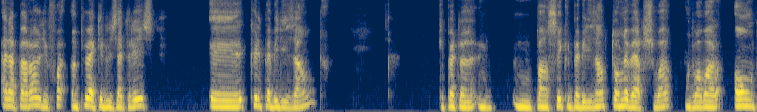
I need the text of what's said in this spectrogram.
à la parole, des fois un peu accusatrice et culpabilisante, qui peut être une, pensée culpabilisante tournée vers soi. On doit avoir honte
